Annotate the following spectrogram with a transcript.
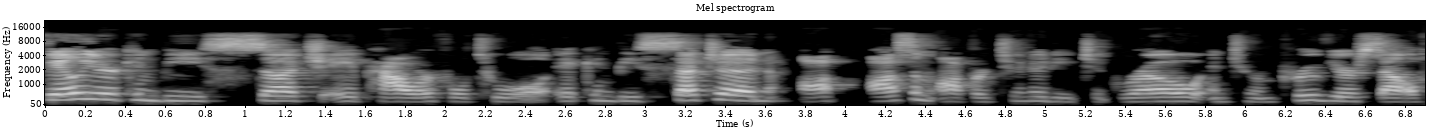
failure can be such a powerful tool. It can be such an aw- awesome opportunity to grow and to improve yourself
